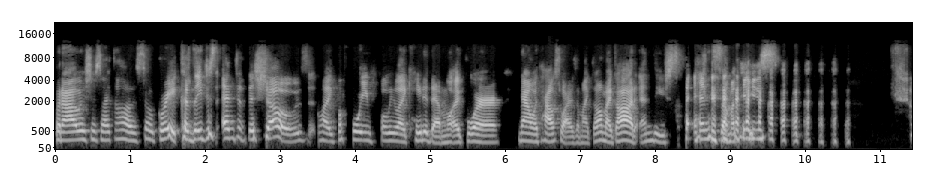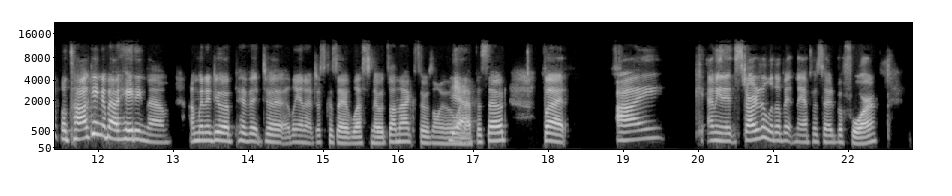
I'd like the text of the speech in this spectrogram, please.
but i was just like oh it's so great because they just ended the shows like before you fully like hated them like where now with housewives. I'm like oh my god end these end some of these. Well, talking about hating them, I'm going to do a pivot to Atlanta just because I have less notes on that because there was only one episode. But I, I mean, it started a little bit in the episode before,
